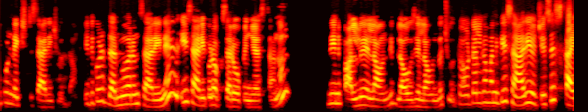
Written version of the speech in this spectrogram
ఇప్పుడు నెక్స్ట్ శారీ చూద్దాం. ఇది కూడా ధర్మవరం శారీనే. ఈ శారీ కూడా ఒకసారి ఓపెన్ చేస్తాను. దీని పళ్ళు ఎలా ఉంది? బ్లౌజ్ ఎలా ఉందో చూ టోటల్గా మనకి శారీ వచ్చేసి స్కై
